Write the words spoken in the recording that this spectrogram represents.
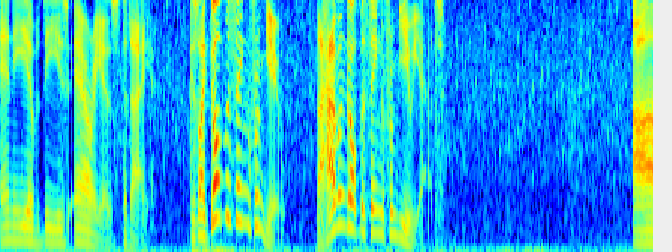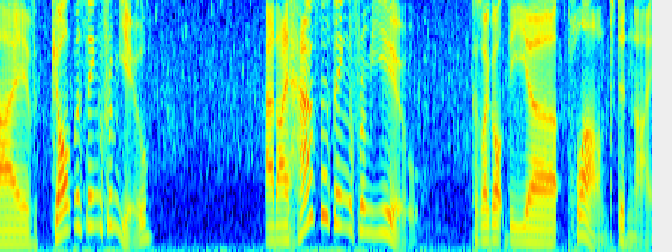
any of these areas today. Because I got the thing from you. I haven't got the thing from you yet. I've got the thing from you. And I have the thing from you. Because I got the uh, plant, didn't I?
